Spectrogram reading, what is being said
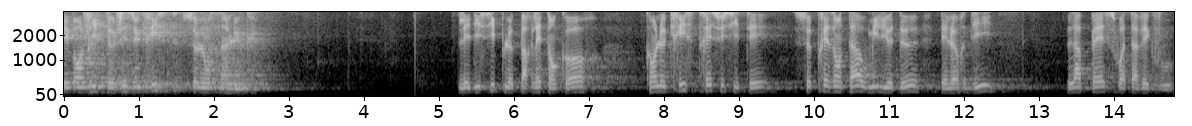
Évangile de Jésus-Christ selon Saint Luc. Les disciples parlaient encore quand le Christ ressuscité se présenta au milieu d'eux et leur dit, La paix soit avec vous.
